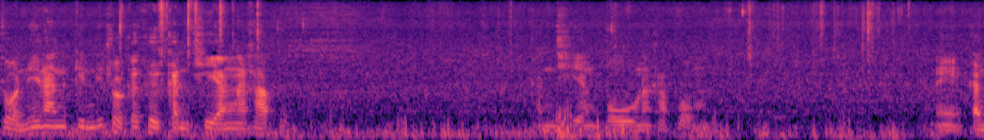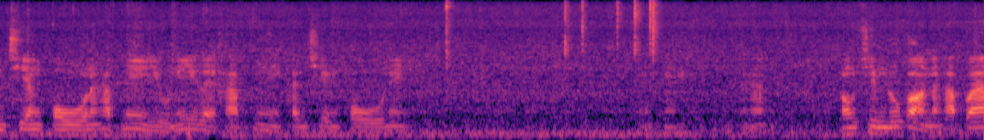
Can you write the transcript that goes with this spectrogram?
ส่วนที่นั่นกินที่สุดก็คือกันเชียงนะครับ กันเชียงปูนะครับ ผมนี่กันเชียงปูนะครับ นี่อยู่นี่เลยครับ นี่กันเชียงปูนี่ลองชิมดูก่อนนะครับ ว่า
